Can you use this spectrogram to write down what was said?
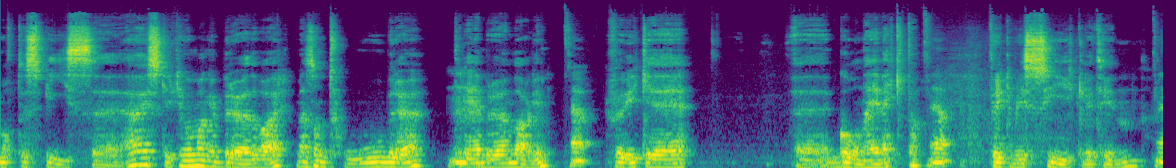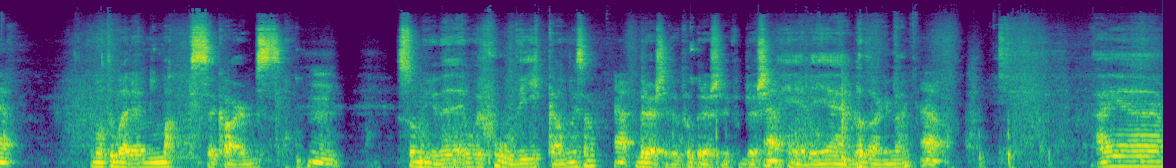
måtte spise Jeg husker ikke hvor mange brød det var, men sånn to brød. Tre brød om dagen. ja. For ikke uh, gå ned i vekt. da ja. For ikke å bli sykelig tynn. Ja. Jeg måtte bare makse carbs Mm. så mye det overhodet gikk an. liksom. Ja. Brødskive på brødskive på brødskive Ja. hele jævla dagen lang. ja. Jeg, uh...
